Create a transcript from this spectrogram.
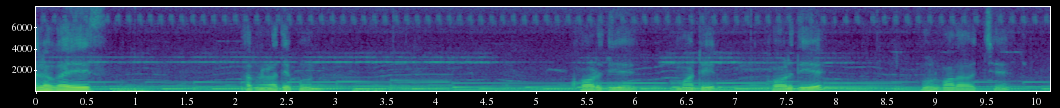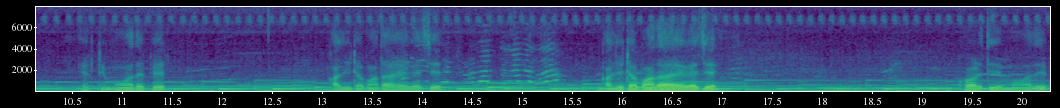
হ্যালো গাইস আপনারা দেখুন, খড় দিয়ে মাটির খড় দিয়ে ভুল বাঁধা হচ্ছে। একটি মহাদেবের কালিটা বাঁধা হয়ে গেছে। কালিটা বাঁধা হয়ে গেছে। খড় দিয়ে মহাদেব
